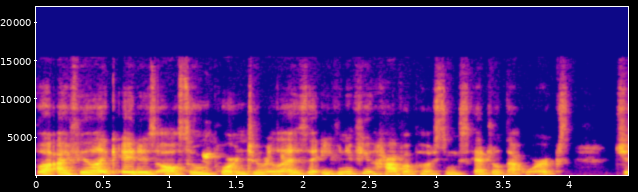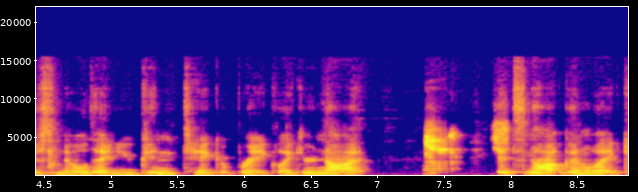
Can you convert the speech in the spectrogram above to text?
but I feel like it is also important to realize that even if you have a posting schedule that works, just know that you can take a break. Like you're not it's not going to like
